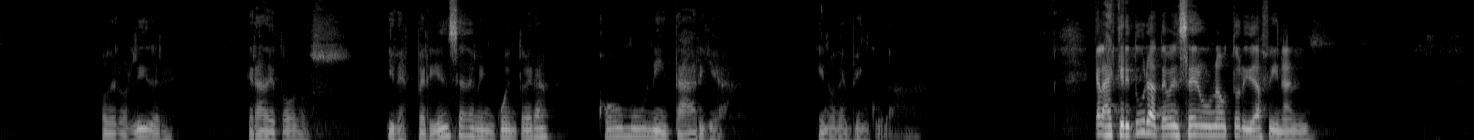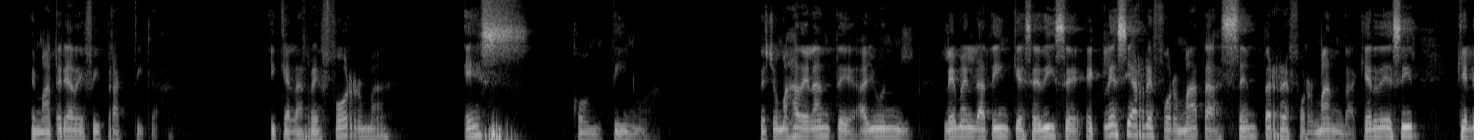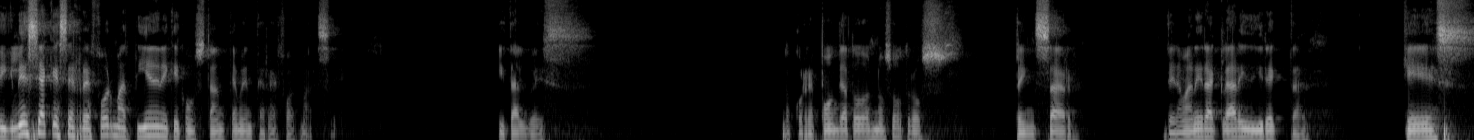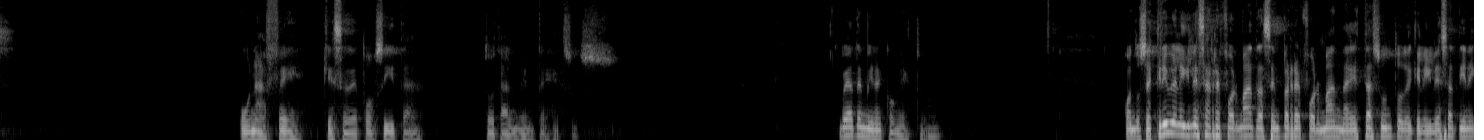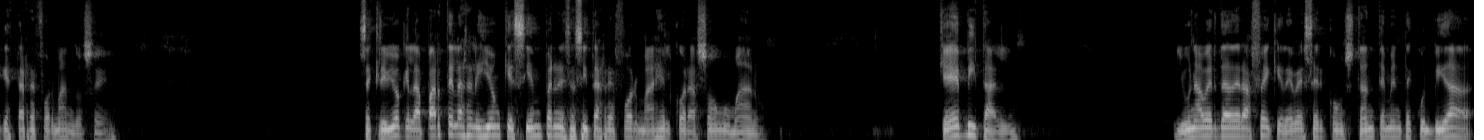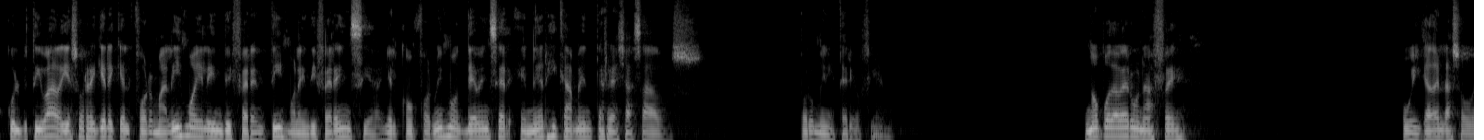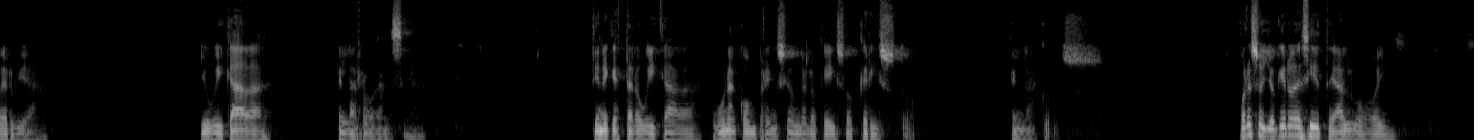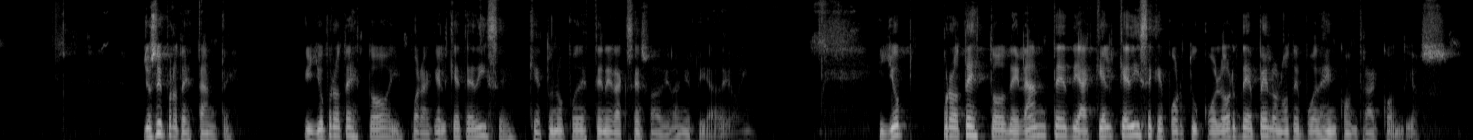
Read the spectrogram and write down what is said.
o de los líderes, era de todos. Y la experiencia del encuentro era comunitaria y no desvinculada. Que las escrituras deben ser una autoridad final en materia de fe y práctica y que la reforma es continua. De hecho, más adelante hay un lema en latín que se dice Ecclesia reformata semper reformanda. Quiere decir que la iglesia que se reforma tiene que constantemente reformarse. Y tal vez nos corresponde a todos nosotros pensar de una manera clara y directa qué es una fe que se deposita totalmente en Jesús. Voy a terminar con esto. Cuando se escribe la iglesia reformada, siempre reformanda, este asunto de que la iglesia tiene que estar reformándose, se escribió que la parte de la religión que siempre necesita reforma es el corazón humano, que es vital y una verdadera fe que debe ser constantemente cultivada, y eso requiere que el formalismo y el indiferentismo, la indiferencia y el conformismo deben ser enérgicamente rechazados por un ministerio fiel. No puede haber una fe ubicada en la soberbia y ubicada en la arrogancia. Tiene que estar ubicada en una comprensión de lo que hizo Cristo en la cruz. Por eso yo quiero decirte algo hoy. Yo soy protestante y yo protesto hoy por aquel que te dice que tú no puedes tener acceso a Dios en el día de hoy. Y yo protesto delante de aquel que dice que por tu color de pelo no te puedes encontrar con Dios.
